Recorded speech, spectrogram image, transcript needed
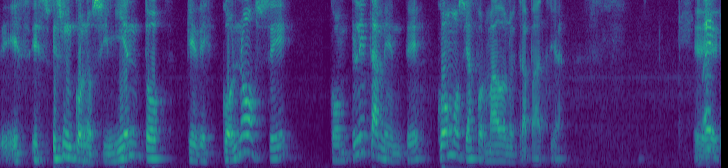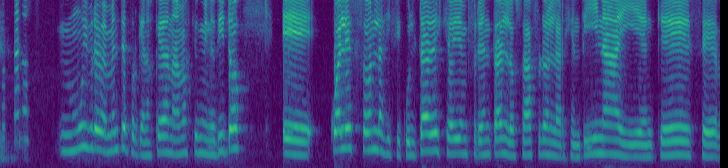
es, un conocimiento que desconoce completamente cómo se ha formado nuestra patria. Eh, muy brevemente, porque nos queda nada más que un minutito, eh, ¿cuáles son las dificultades que hoy enfrentan los afro en la Argentina y en qué se,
